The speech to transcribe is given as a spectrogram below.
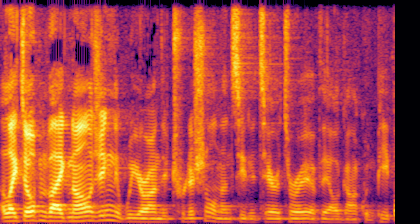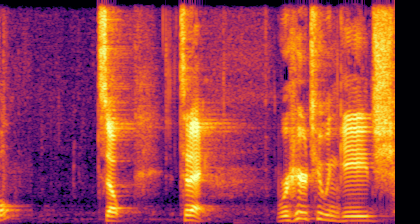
I'd like to open by acknowledging that we are on the traditional and unceded territory of the Algonquin people. So, today, we're here to engage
